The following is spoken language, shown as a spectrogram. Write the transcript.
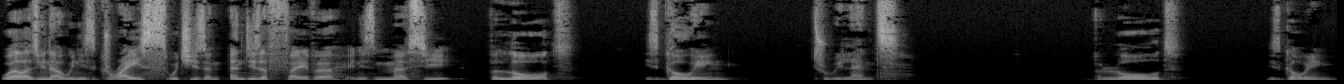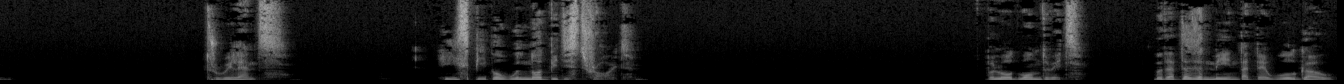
Well, as you know, in His grace, which is an undeserved favor, in His mercy, the Lord is going to relent. The Lord is going to relent. His people will not be destroyed. The Lord won't do it. But that doesn't mean that they will go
